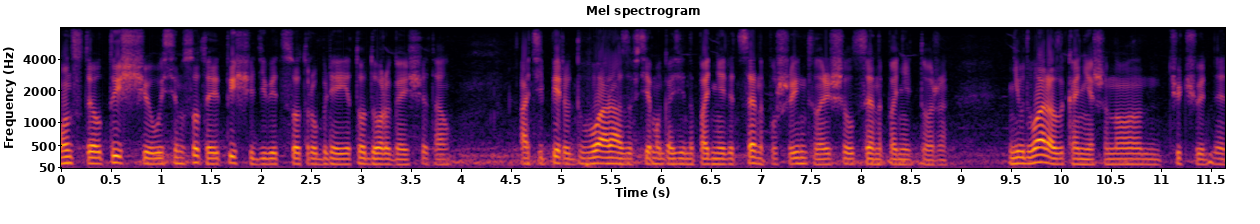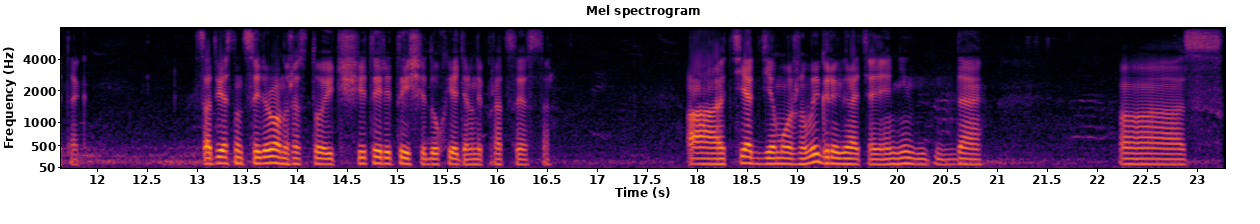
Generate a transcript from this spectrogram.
он стоил 1800 или 1900 рублей, и то дорого я считал. А теперь в два раза все магазины подняли цены, потому что Intel решил цены поднять тоже. Не в два раза, конечно, но чуть-чуть, да и так. Соответственно, Celeron уже стоит 4000 двухъядерный процессор. А те, где можно в игры играть, они, да, а, с,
